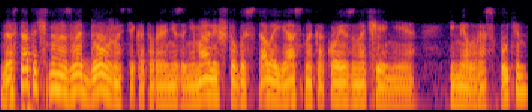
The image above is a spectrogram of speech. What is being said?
Достаточно назвать должности, которые они занимали, чтобы стало ясно, какое значение имел Распутин,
